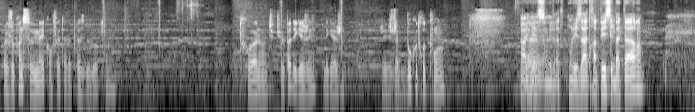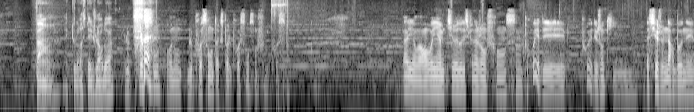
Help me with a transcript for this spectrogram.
Faudrait que je prenne ce mec en fait à la place de l'autre là. Là, tu, tu veux pas dégager? Dégage. J'ai déjà beaucoup trop de points. Ah Euh. yes, on les, a, on les a attrapés ces bâtards. Enfin, avec tout le respect que je leur dois. Le poisson Oh non, le poisson, on taxe pas le poisson, on s'en fout le poisson. Allez, on va renvoyer un petit réseau d'espionnage en France. Pourquoi il y a des. Pourquoi y a des gens qui. La siège de Narbonnais,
